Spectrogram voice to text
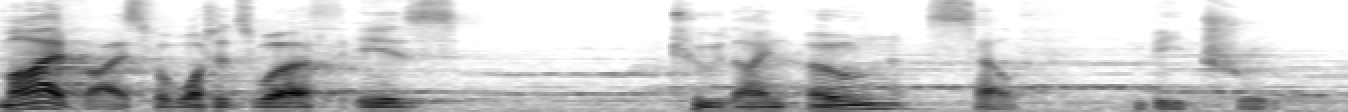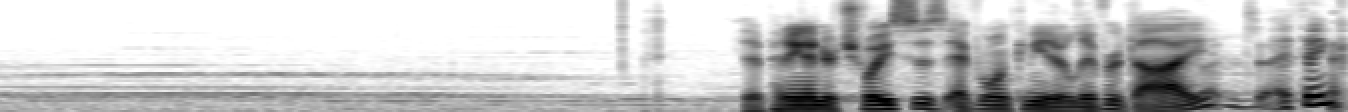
My advice, for what it's worth, is to thine own self be true. Depending on your choices, everyone can either live or die. But, uh, I think.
